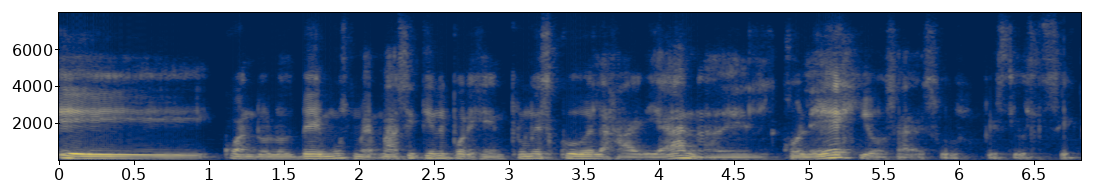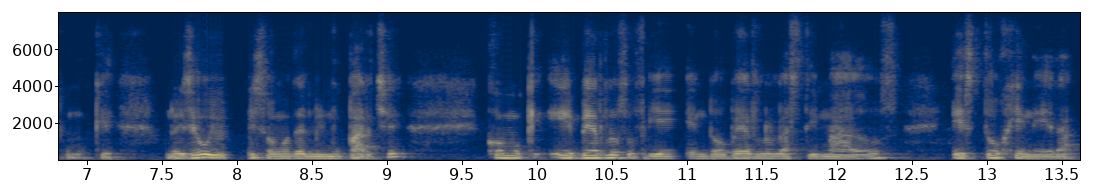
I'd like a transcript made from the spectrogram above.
Eh, cuando los vemos, más si tienen, por ejemplo, un escudo de la Javiana, del colegio, o sea, eso, pues, como que uno dice, uy, somos del mismo parche, como que eh, verlos sufriendo, verlos lastimados, esto genera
